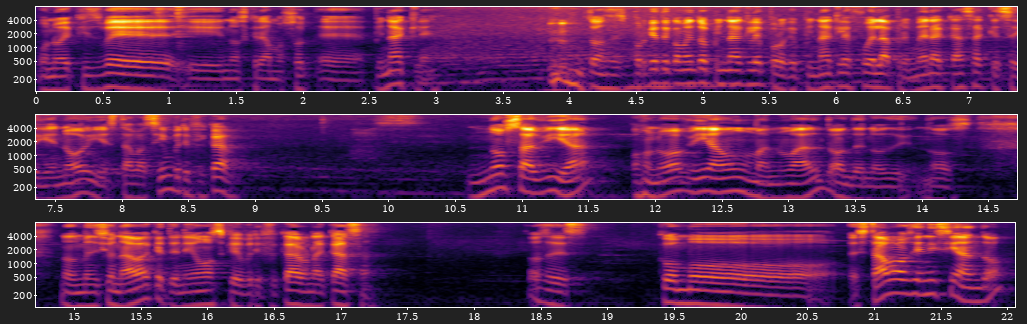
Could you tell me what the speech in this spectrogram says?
1XB y nos creamos eh, Pinacle. Entonces, ¿por qué te comento Pinacle? Porque Pinacle fue la primera casa que se llenó y estaba sin verificar. No sabía o no había un manual donde nos, nos nos mencionaba que teníamos que verificar una casa. Entonces, como estamos iniciando,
